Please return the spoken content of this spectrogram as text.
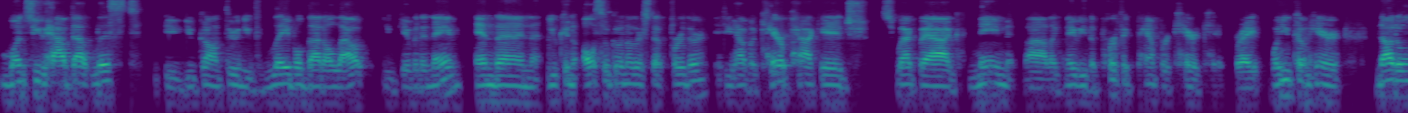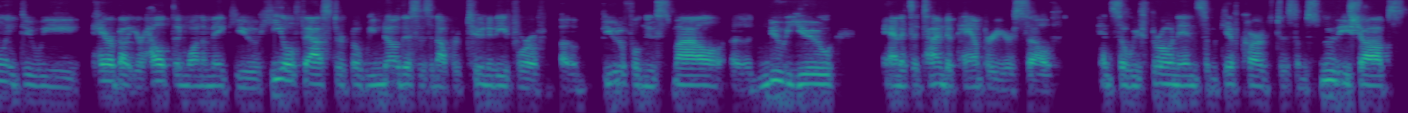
once you have that list you, you've gone through and you've labeled that all out you give it a name and then you can also go another step further if you have a care package swag bag name uh, like maybe the perfect pamper care kit right when you come here not only do we care about your health and want to make you heal faster, but we know this is an opportunity for a, a, beautiful new smile, a new you, and it's a time to pamper yourself. And so we've thrown in some gift cards to some smoothie shops.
